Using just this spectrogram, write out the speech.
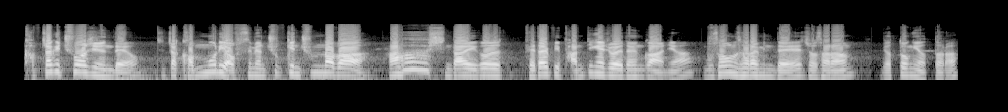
갑자기 추워지는데요? 진짜 건물이 없으면 춥긴 춥나봐. 아, 씨, 나 이거 배달비 반띵 해줘야 되는 거 아니야? 무서운 사람인데, 저 사람. 몇 동이었더라?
